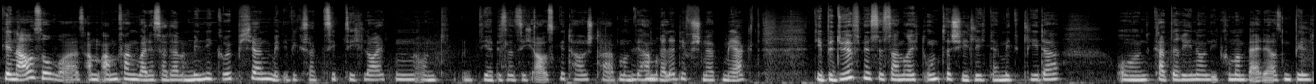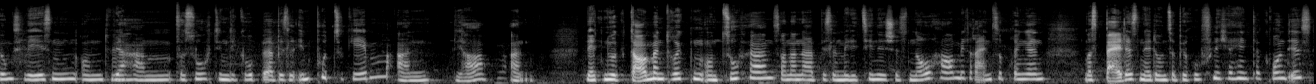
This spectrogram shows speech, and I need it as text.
Genau so war es. Am Anfang war das halt ein Mini-Grüppchen mit, wie gesagt, 70 Leuten und die ein bisschen sich ausgetauscht haben. Und mhm. wir haben relativ schnell gemerkt, die Bedürfnisse sind recht unterschiedlich der Mitglieder. Und Katharina und ich kommen beide aus dem Bildungswesen und wir mhm. haben versucht, in die Gruppe ein bisschen Input zu geben an, ja, an nicht nur Daumen drücken und zuhören, sondern auch ein bisschen medizinisches Know-how mit reinzubringen, was beides nicht unser beruflicher Hintergrund ist.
